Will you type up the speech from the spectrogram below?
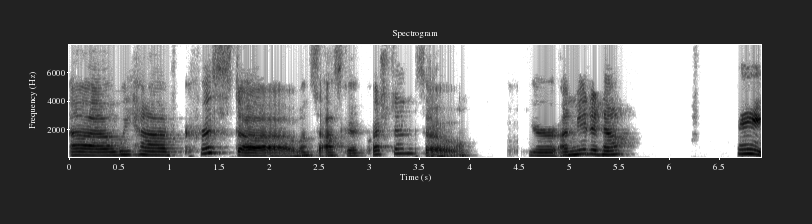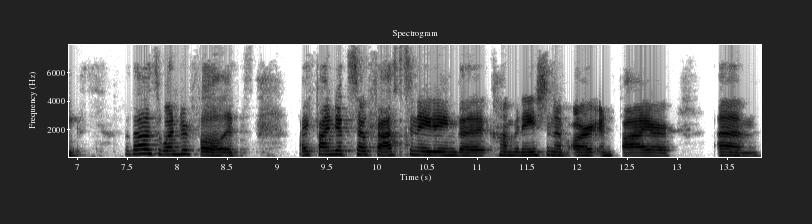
Uh, we have Krista wants to ask a question. So you're unmuted now. Thanks. Well, that was wonderful. It's I find it so fascinating the combination of art and fire. Um,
